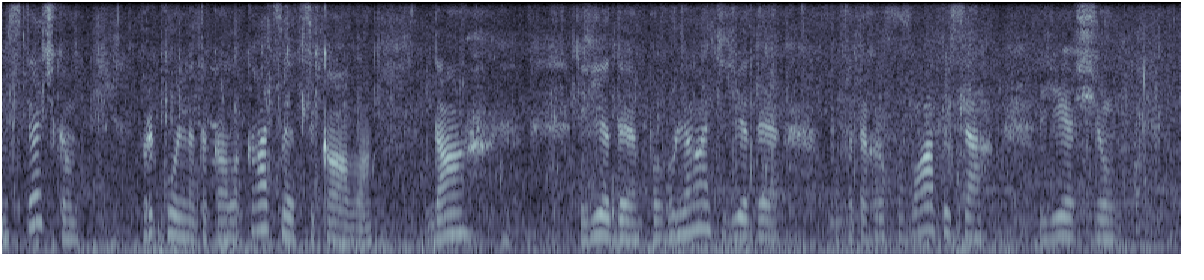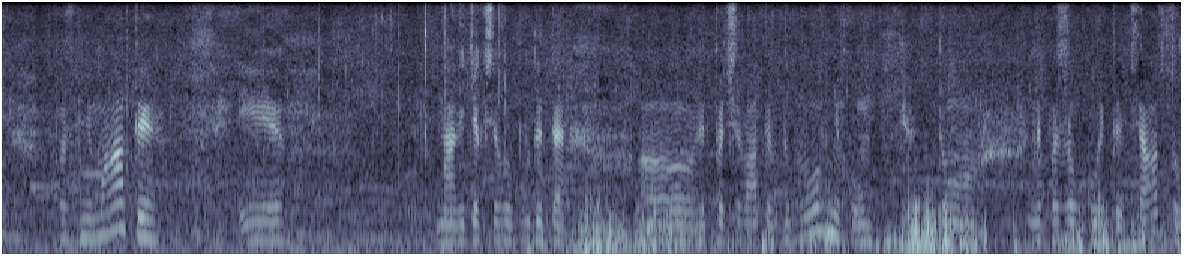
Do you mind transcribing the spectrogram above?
Містечко, прикольна така локація, цікава. Да? Є де погуляти, є де пофотографуватися, є що познімати. І навіть якщо ви будете о, відпочивати в Дубровнику, то не пожалкуйте часу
